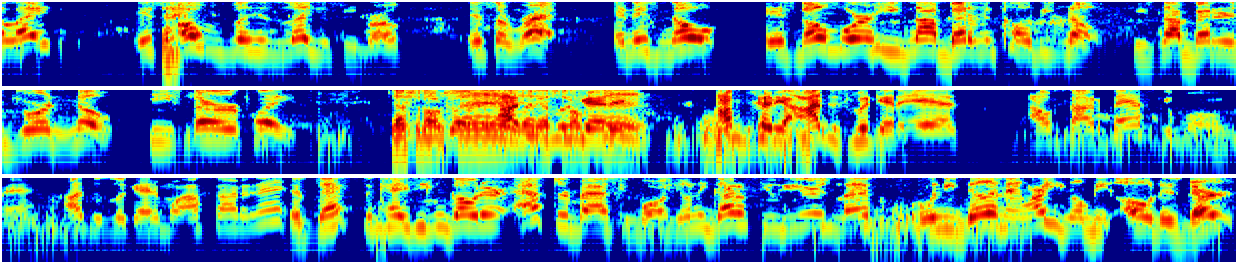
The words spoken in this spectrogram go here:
LA, it's over for his legacy, bro. It's a wrap, and it's no it's no more. He's not better than Kobe. No, he's not better than Jordan. No, he's third place. That's If what I'm go to saying. LA, That's what I'm look at it- saying. I'm telling you, I just look at it as outside of basketball, man. I just look at it more outside of that. If that's the case, he can go there after basketball. He only got a few years left. When he done, ain't like he gonna be old as dirt.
